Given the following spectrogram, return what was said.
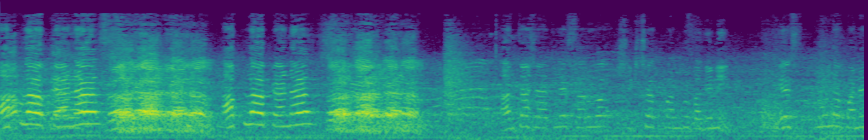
आपला पॅनल आपला पॅनल. आमच्या शाळेतले सर्व शिक्षक बंधू भगिनी हे पूर्णपणे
